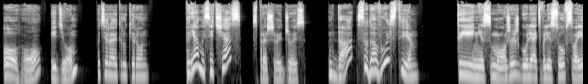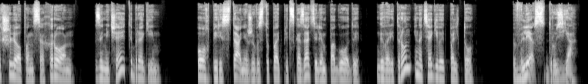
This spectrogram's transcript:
«Ого, идем», — потирает руки Рон. «Прямо сейчас?» — спрашивает Джойс. «Да, с удовольствием». «Ты не сможешь гулять в лесу в своих шлепанцах, Рон», — замечает Ибрагим. «Ох, перестань уже выступать предсказателем погоды», — говорит Рон и натягивает пальто. «В лес, друзья!»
